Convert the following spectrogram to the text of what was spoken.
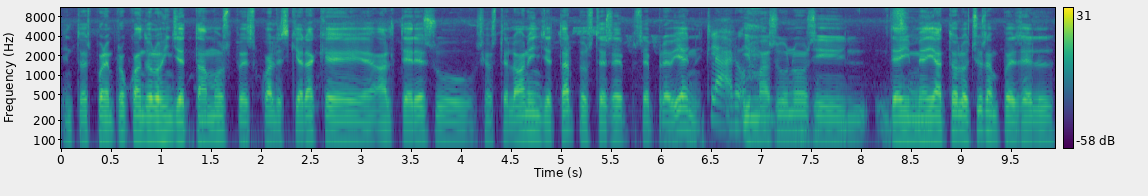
Entonces, por ejemplo, cuando los inyectamos, pues cualesquiera que altere su, si a usted lo van a inyectar, pues usted se, previene. Claro. Y más uno, si de inmediato lo chuzan, pues el,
